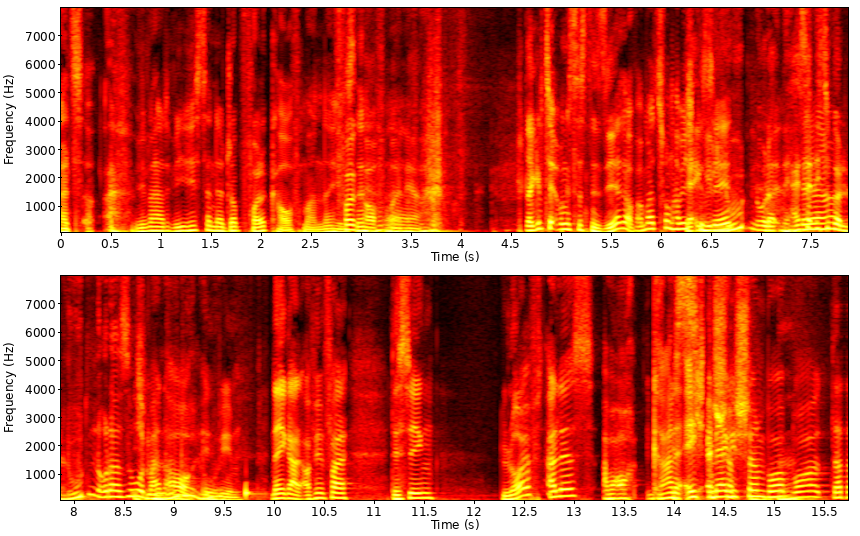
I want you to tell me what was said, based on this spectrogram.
als, wie war wie hieß denn der Job? Vollkaufmann, ne? Hieß, Vollkaufmann, ne? ja. Da gibt es ja übrigens das eine Serie auf Amazon, habe ich ja irgendwie gesehen. Luden oder ne, heißt das Ja. nicht sogar Luden oder so? Ich meine auch irgendwie. Na egal, auf jeden Fall. Deswegen läuft alles, aber auch gerade echt merke ich schon, boah, ne? boah, das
